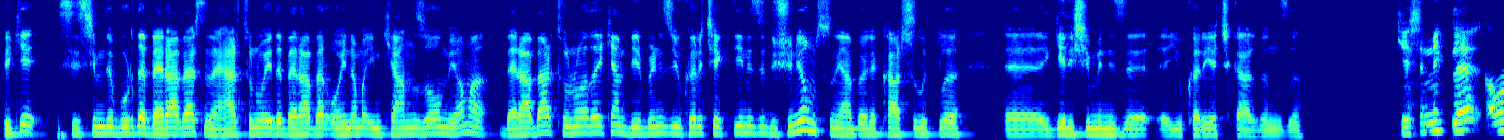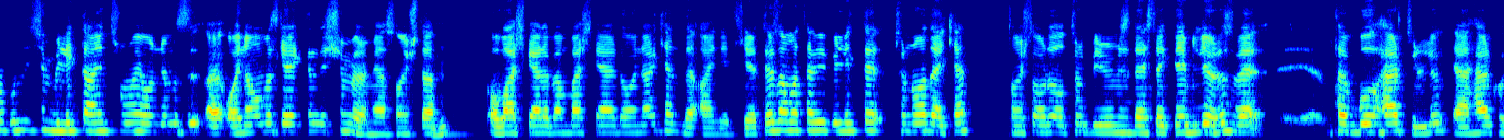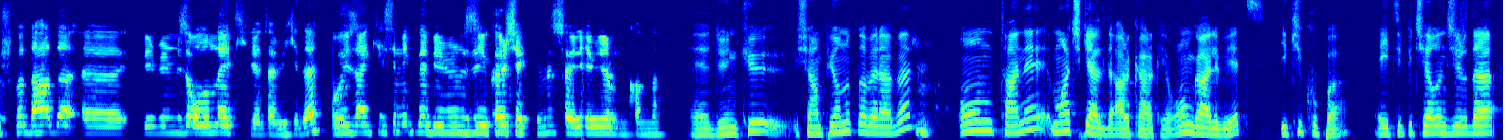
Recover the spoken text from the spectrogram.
Peki siz şimdi burada berabersiniz. Yani her turnuvayı da beraber oynama imkanınız olmuyor ama beraber turnuvadayken birbirinizi yukarı çektiğinizi düşünüyor musun? Yani böyle karşılıklı e, gelişiminizi e, yukarıya çıkardığınızı. Kesinlikle ama bunun için birlikte aynı turnuvayı oynamamız, e, oynamamız gerektiğini düşünmüyorum. Yani sonuçta hı hı. O başka yerde ben başka yerde oynarken de aynı etki yaratıyoruz ama tabii birlikte turnuvadayken sonuçta orada oturup birbirimizi destekleyebiliyoruz ve e, tabii bu her türlü yani her koşulda daha da e, birbirimizi olumlu etkiliyor tabii ki de. O yüzden kesinlikle birbirimizi yukarı çektiğimizi söyleyebilirim bu konuda. E, dünkü şampiyonlukla beraber 10 tane maç geldi arka arkaya. 10 galibiyet, 2 kupa. ATP Challenger'da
